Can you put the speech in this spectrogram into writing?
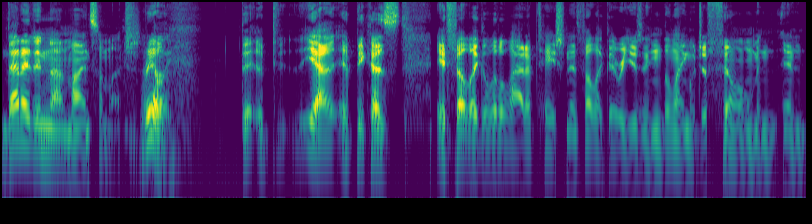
that I did not mind so much. Really? The- yeah, it, because it felt like a little adaptation. It felt like they were using the language of film and, and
